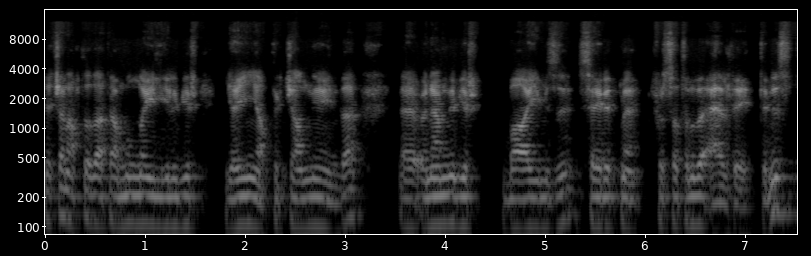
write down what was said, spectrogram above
geçen hafta zaten bununla ilgili bir yayın yaptık canlı yayında. Ee, önemli bir bayimizi seyretme fırsatını da elde ettiniz.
